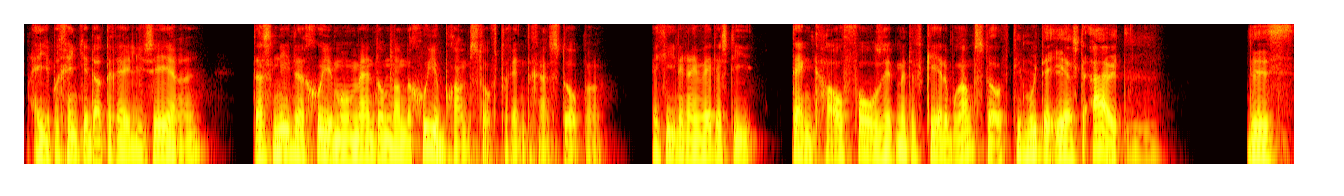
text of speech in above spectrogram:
en je begint je dat te realiseren, dat is niet een goede moment om dan de goede brandstof erin te gaan stoppen. Weet je, iedereen weet als die tank half vol zit met de verkeerde brandstof, die moet er eerst uit. Mhm. Dus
